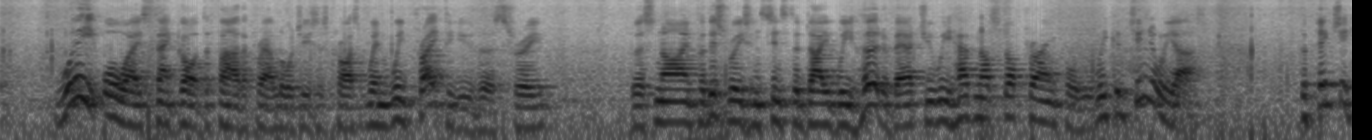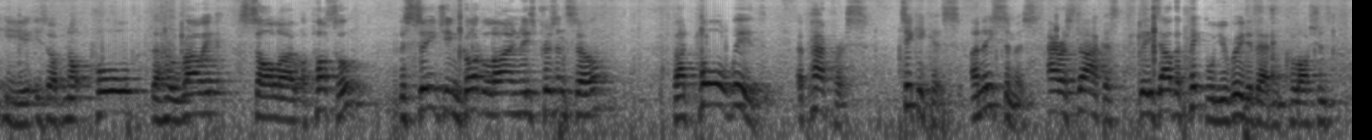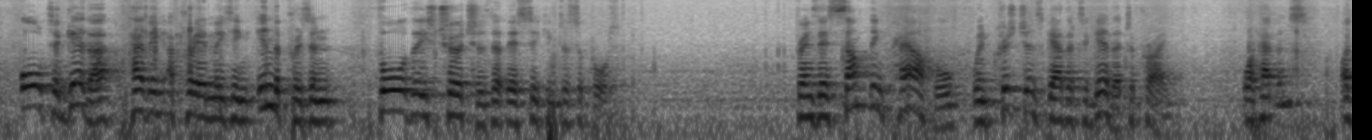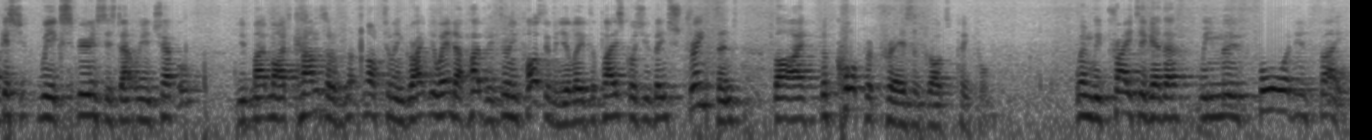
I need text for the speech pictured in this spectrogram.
We always thank God the Father for our Lord Jesus Christ when we pray for you, verse 3. Verse 9, for this reason, since the day we heard about you, we have not stopped praying for you. We continually ask. The picture here is of not Paul, the heroic solo apostle, besieging God alone in his prison cell, but Paul with Epaphras, Tychicus, Onesimus, Aristarchus, these other people you read about in Colossians, all together having a prayer meeting in the prison for these churches that they're seeking to support. Friends, there's something powerful when Christians gather together to pray. What happens? I guess we experience this, don't we, in chapel? You might, might come sort of not feeling great. You end up hopefully feeling positive when you leave the place because you've been strengthened by the corporate prayers of God's people. When we pray together, we move forward in faith.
